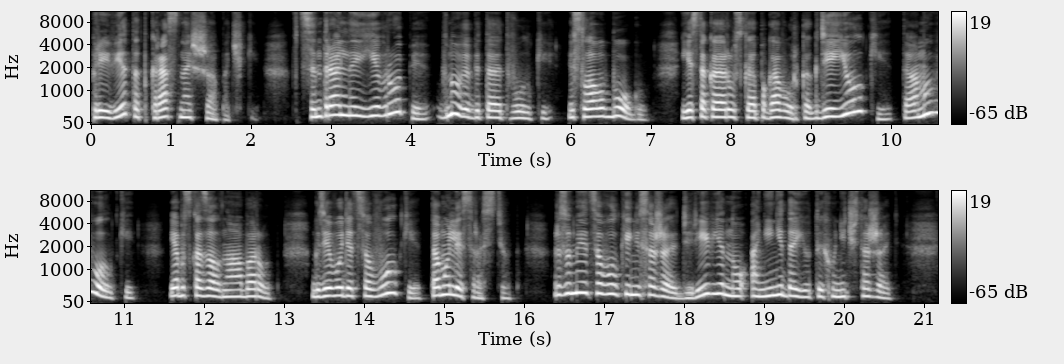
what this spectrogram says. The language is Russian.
Привет от Красной Шапочки. В Центральной Европе вновь обитают волки. И слава богу. Есть такая русская поговорка «Где елки, там и волки». Я бы сказал наоборот. Где водятся волки, там и лес растет. Разумеется, волки не сажают деревья, но они не дают их уничтожать.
